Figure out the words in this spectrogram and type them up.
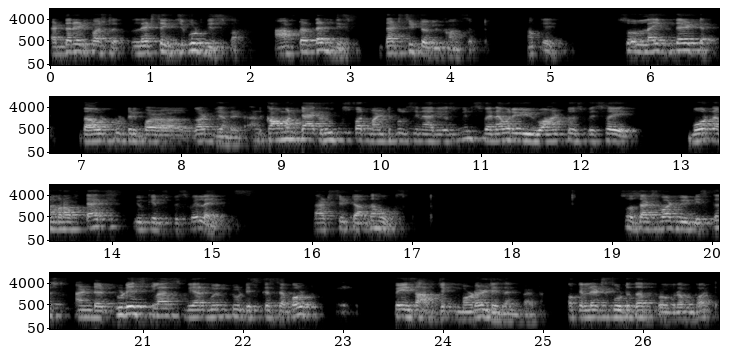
at the rate first, let's execute this one. After that, this that's it only concept. Okay. So like that, the output report got generated. And common tag hooks for multiple scenarios means whenever you want to specify more number of tags, you can specify like this. That's it on the hooks. So that's what we discussed. And uh, today's class, we are going to discuss about page object model design pattern. Okay, let's go to the program part.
